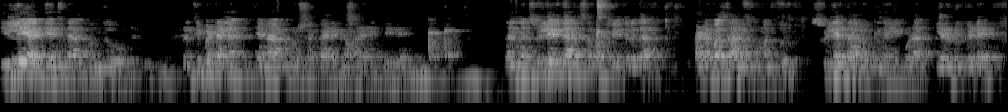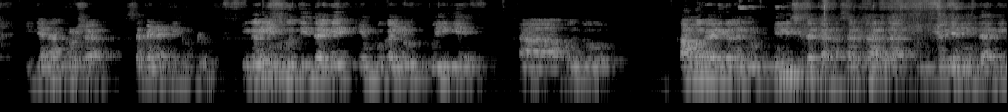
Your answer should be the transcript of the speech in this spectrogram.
ಜಿಲ್ಲೆಯಾದ್ಯಂತ ಒಂದು ಪ್ರತಿಭಟನಾ ಜನಾಕ್ರೋಶ ಕಾರ್ಯಕ್ರಮ ನಡೆಯುತ್ತಿದೆ ನನ್ನ ಸುಳ್ಯ ವಿಧಾನಸಭಾ ಕ್ಷೇತ್ರದ ಕಡಬ ತಾಲೂಕು ಮತ್ತು ಸುಳ್ಯ ತಾಲೂಕಿನಲ್ಲಿ ಕೂಡ ಎರಡು ಕಡೆ ಈ ಜನಾಕ್ರೋಶ ಸಭೆ ನಡೆಯಲಿಕ್ಕುಂಟು ಈಗಾಗಲೇ ನಿಮ್ಗೆ ಗೊತ್ತಿದ್ದಾಗೆ ಕೆಂಪು ಕಲ್ಲು ಹೊಯ್ಗೆ ಒಂದು ಕಾಮಗಾರಿಗಳನ್ನು ನಿಲ್ಲಿಸಿದ ಕಾರಣ ಸರ್ಕಾರದ ಯೋಜನೆಯಿಂದಾಗಿ,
